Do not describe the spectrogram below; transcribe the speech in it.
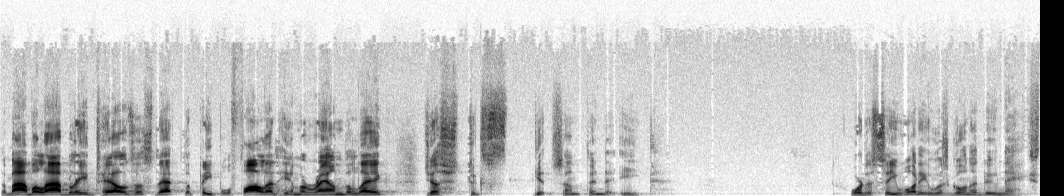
The Bible, I believe, tells us that the people followed him around the lake just to get something to eat or to see what he was going to do next.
